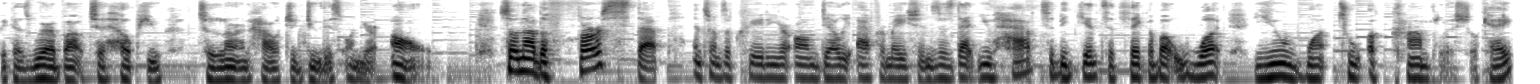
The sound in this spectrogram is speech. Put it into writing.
because we're about to help you to learn how to do this on your own. So, now the first step in terms of creating your own daily affirmations is that you have to begin to think about what you want to accomplish. Okay,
